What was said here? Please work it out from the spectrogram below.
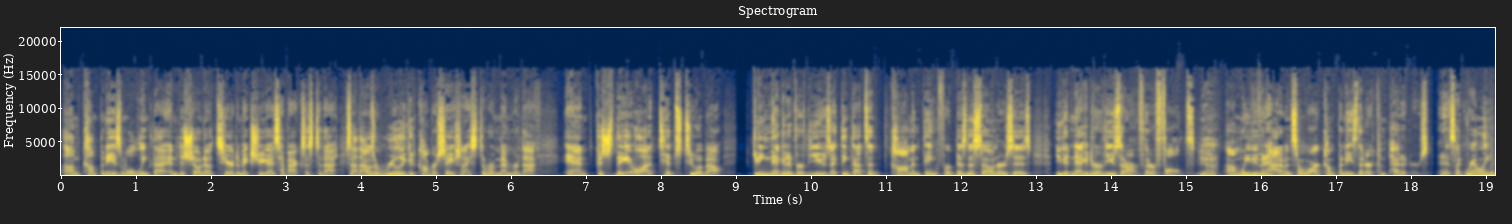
um, companies, and we'll link that in the show notes here to make sure you guys have access to that. So that was a really good conversation. I still remember that, and because they gave a lot of tips too about getting negative reviews. I think that's a common thing for business owners is you get negative reviews that aren't their fault. Yeah. Um, we've even had them in some of our companies that are competitors. And it's like, really? You're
